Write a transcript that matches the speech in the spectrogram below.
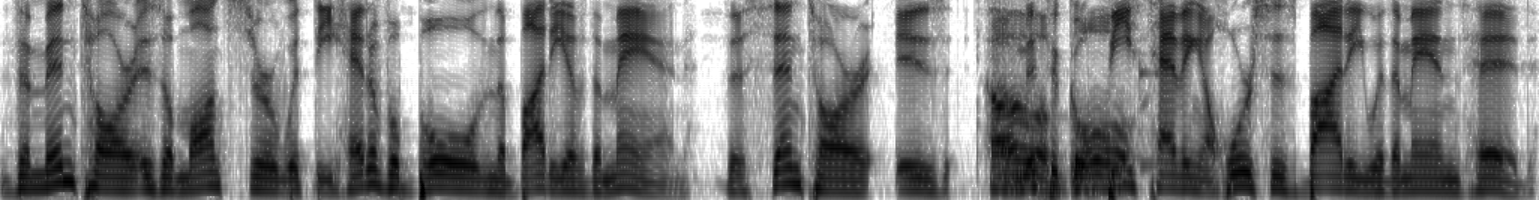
The Minotaur is a monster with the head of a bull and the body of the man. The Centaur is a Oh, mythical bull. beast having a horse's body with a man's head.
